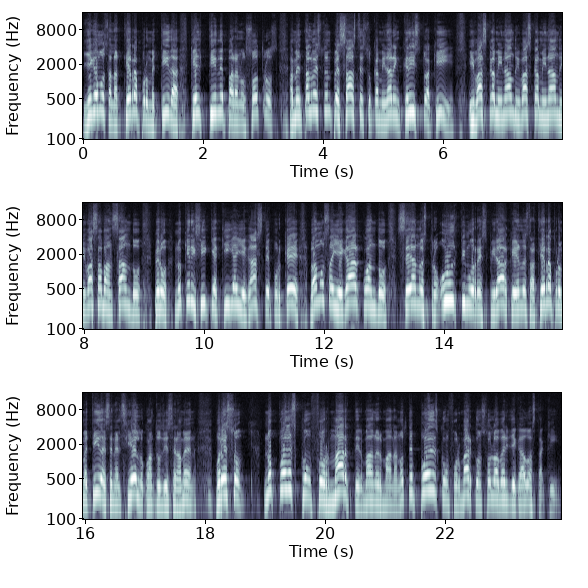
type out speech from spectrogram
lleguemos a la tierra prometida que Él tiene para nosotros. Amén. Tal vez tú empezaste tu caminar en Cristo aquí y vas caminando y vas caminando y vas avanzando, pero no quiere decir que aquí ya llegaste. ¿Por qué? Vamos a llegar cuando sea nuestro último respirar, que es nuestra tierra prometida, es en el cielo. ¿Cuántos dicen amén? Por eso no puedes conformarte, hermano, hermana. No te puedes conformar con solo haber llegado hasta aquí.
